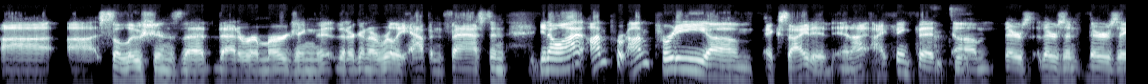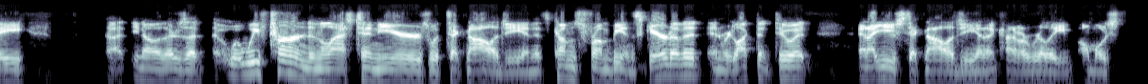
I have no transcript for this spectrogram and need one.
uh, uh, solutions that that are emerging that, that are going to really happen fast. And you know, I, I'm pr- I'm pretty um, excited, and I, I think that um, there's there's a there's a uh, you know there's a we've turned in the last 10 years with technology and it comes from being scared of it and reluctant to it. And i use technology in a kind of a really almost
